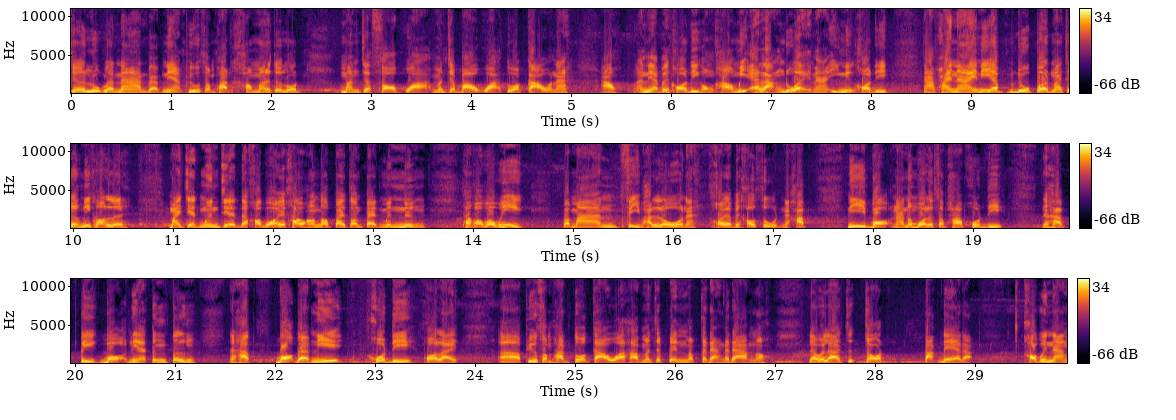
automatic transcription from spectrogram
เจอลูกระนาดแบบเนี้ยผิวสัมผัสเข้ามาในตัวรถ มันจะซอฟกว่า มันจะเบากว่าตัวเก่านะ เอาอันนี้เป็นข้อดีของเขามีแอร์หลังด้วยนะ อีกหนึ่งข้อดีอะภายในนี้ครับดูเปิดมาเจอนี้ก่อนเลยไม่เจ็ดหมื่นเจ็ดแต่เขาบอกให้เข้าครั้งต่อไปตอนแปดหมื่นหนึ่งถ้ากับว่าวิ่งอีกประมาณ 4,000 โลนะค่อยเอาไปเข้าศูนย์นะครับ นี่เบาะนะต้องบอกเลยสภาพโคตรดีนะครับ ปีกเบาะเนี่ยตึงๆนะครับ เบาะแบบนี้โคตรดี เพราะอะไรอ่าผิวสัมผัสตัวเก่าอะครับมันจะเป็นแบบกระด้างกระด้างเนาะแล้วเวลาจะจอดตากแดดอะ เข้าไปนั่ง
